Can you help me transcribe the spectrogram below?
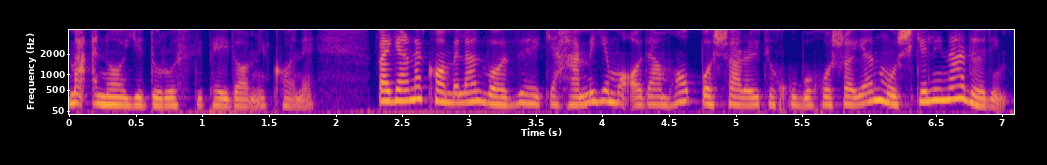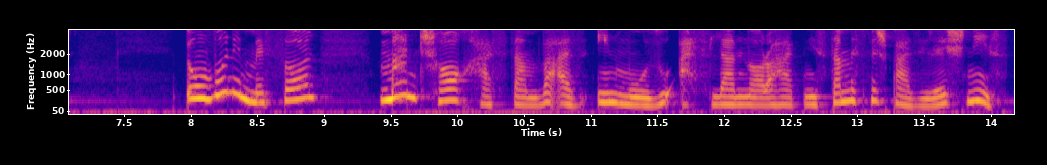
معنای درستی پیدا می‌کنه. وگرنه کاملا واضحه که همه ما آدم ها با شرایط خوب و خوشایند مشکلی نداریم. به عنوان مثال من چاق هستم و از این موضوع اصلا ناراحت نیستم اسمش پذیرش نیست.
